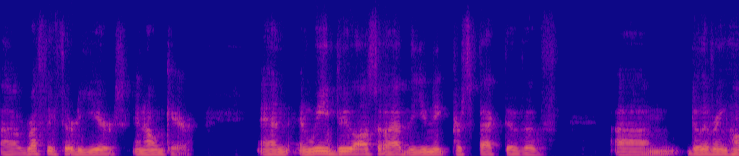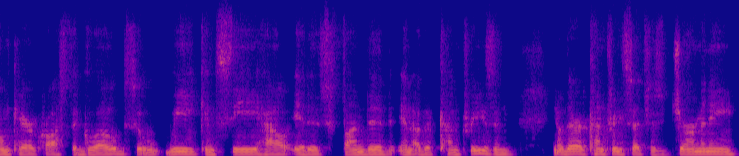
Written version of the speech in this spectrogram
uh, roughly 30 years in home care. And, and we do also have the unique perspective of um, delivering home care across the globe. So we can see how it is funded in other countries. And, you know, there are countries such as Germany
